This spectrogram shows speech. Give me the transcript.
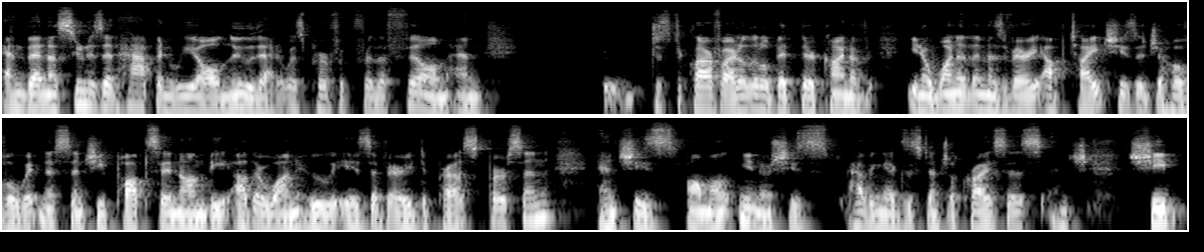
and then as soon as it happened, we all knew that it was perfect for the film, and just to clarify it a little bit, they're kind of, you know, one of them is very uptight. She's a Jehovah Witness, and she pops in on the other one who is a very depressed person, and she's almost, you know, she's having existential crisis, and she,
